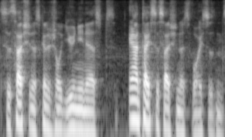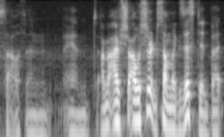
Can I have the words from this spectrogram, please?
secessionist, conditional unionist anti-secessionist voices in the South, and and I'm, I'm sure, I was certain some existed, but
